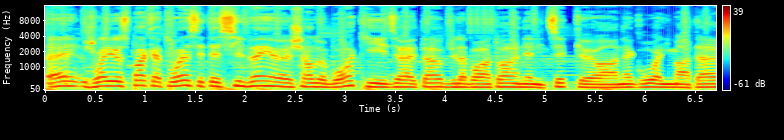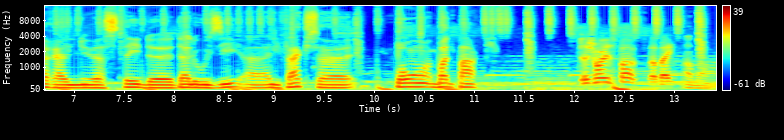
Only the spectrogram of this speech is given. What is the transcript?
Hey, joyeuse Pâques à toi. C'était Sylvain Charlebois, qui est directeur du laboratoire analytique en agroalimentaire à l'Université de Dalhousie à Halifax. Bon, bonne Pâques. Le joyeux sport. Bye bye. Au revoir.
